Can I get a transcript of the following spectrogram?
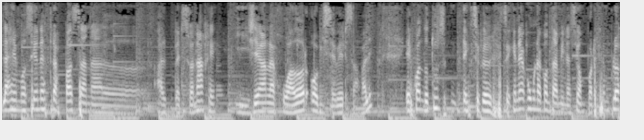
las emociones traspasan al, al personaje y llegan al jugador o viceversa, ¿vale? Es cuando tú se, se genera como una contaminación. Por ejemplo,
